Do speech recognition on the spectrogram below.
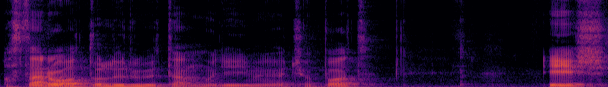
Aztán rohadtól örültem, hogy így megy a csapat. És,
